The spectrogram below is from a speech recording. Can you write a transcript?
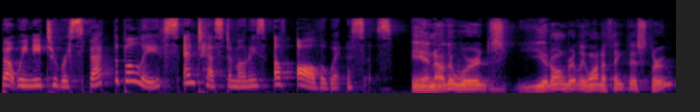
but we need to respect the beliefs and testimonies of all the witnesses. In other words, you don't really want to think this through?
